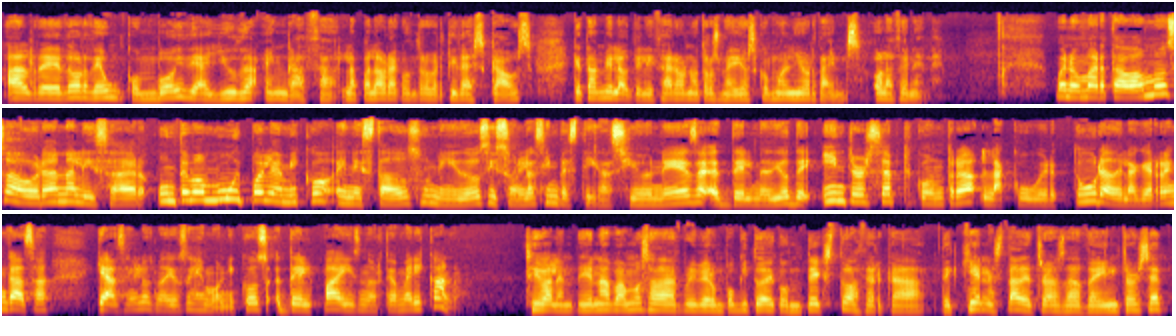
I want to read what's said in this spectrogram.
alrededor de un convoy de ayuda en Gaza. La palabra controvertida es caos, que también la utilizaron otros medios como el New York Times o la CNN. Bueno, Marta, vamos ahora a analizar un tema muy polémico en Estados Unidos y son las investigaciones del medio de Intercept contra la cobertura de la guerra en Gaza que hacen los medios hegemónicos del país norteamericano. Sí, Valentina, vamos a dar primero un poquito de contexto acerca de quién está detrás de The Intercept.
